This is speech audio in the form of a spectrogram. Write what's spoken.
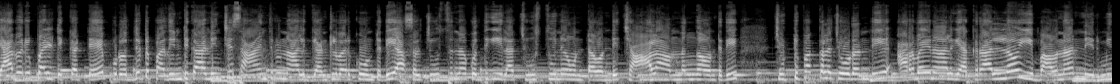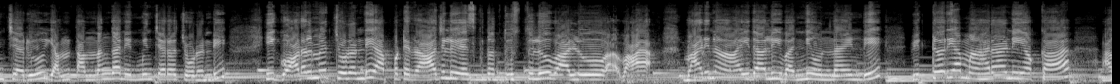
యాభై రూపాయల టికెట్టే ప్రొద్దుట పదింటికా నుంచి సాయంత్రం నాలుగు గంటల వరకు ఉంటుంది. అసలు చూస్తున్న కొద్దిగా ఇలా చూస్తూనే ఉంటామండి. చాలా అందంగా ఉంటుంది. చుట్టుపక్కల చూడండి అరవై నాలుగు ఎకరాల్లో ఈ భవనాన్ని నిర్మించారు. ఎంత అందంగా నిర్మించారో చూడండి. ఈ గోడల మీద చూడండి అప్పటి రాజులు వేసుకున్న దుస్తులు వాళ్ళు వాడిన ఆయుధాలు ఇవన్నీ ఉన్నాయండి. విక్టోరియా మహారాణి యొక్క ఆ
